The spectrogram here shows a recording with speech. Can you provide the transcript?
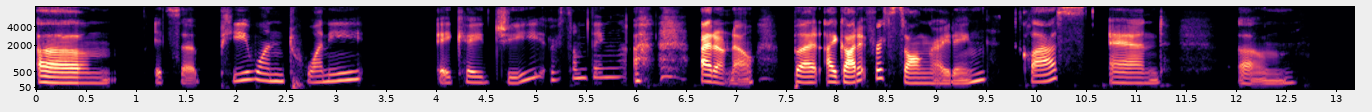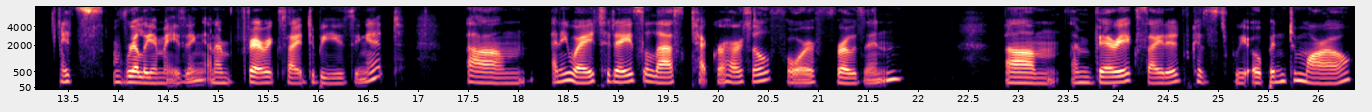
Um, it's a P120 AKG or something. I don't know, but I got it for songwriting class, and um, it's really amazing, and I'm very excited to be using it. Um, anyway, today is the last tech rehearsal for Frozen. Um, I'm very excited because we open tomorrow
